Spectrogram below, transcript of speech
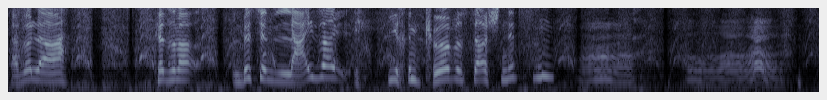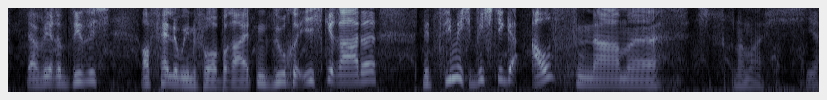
Herr Müller, können Sie mal ein bisschen leiser Ihren Kürbis da schnitzen? Ja, während Sie sich auf Halloween vorbereiten, suche ich gerade eine ziemlich wichtige Aufnahme. Ich suche nochmal hier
